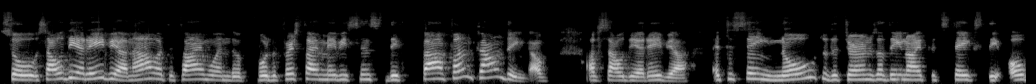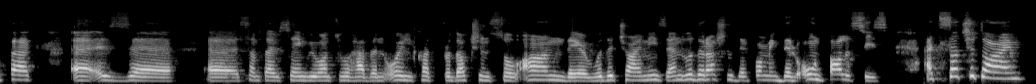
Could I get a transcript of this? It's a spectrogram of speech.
So Saudi Arabia now at the time when the for the first time maybe since the founding of, of Saudi Arabia, it is saying no to the terms of the United States. The OPEC is uh, sometimes saying we want to have an oil cut production, so on. There with the Chinese and with the Russians, they're forming their own policies. At such a time,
